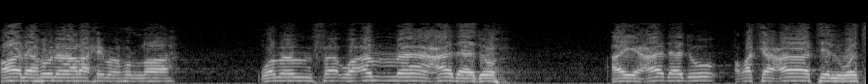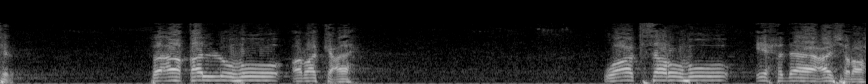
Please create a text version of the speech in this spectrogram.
قال هنا رحمه الله ومن ف... وأما عدده أي عدد ركعات الوتر فأقله ركعة وأكثره إحدى عشرة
